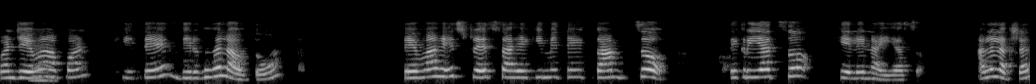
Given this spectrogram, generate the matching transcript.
पण जेव्हा आपण इथे दीर्घ लावतो तेव्हा हे स्ट्रेस आहे की मी ते काम च ते क्रियाच केले नाही असं. आलं लक्षात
